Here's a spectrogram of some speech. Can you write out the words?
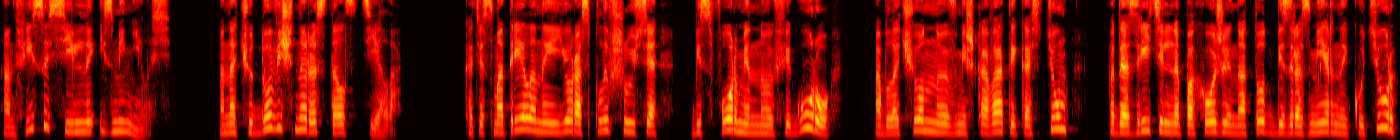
Анфиса сильно изменилась. Она чудовищно растолстела. Катя смотрела на ее расплывшуюся бесформенную фигуру, облаченную в мешковатый костюм, подозрительно похожий на тот безразмерный кутюр,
